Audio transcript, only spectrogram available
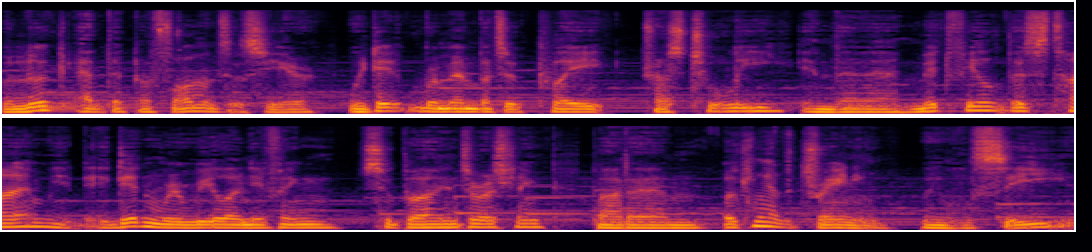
we look at the performances here. We did remember to play Trastuli in the midfield this time. It, it didn't reveal anything super interesting, but um, looking at the training, we will see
